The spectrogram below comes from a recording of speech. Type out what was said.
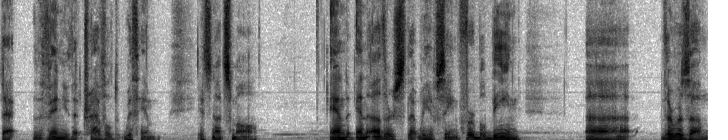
that the venue that traveled with him, it's not small. And, and others that we have seen, Verbal Bean, uh, there was a,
